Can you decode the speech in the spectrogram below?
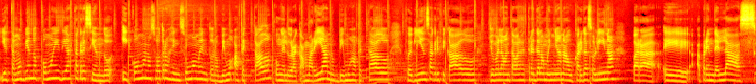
y estamos viendo cómo hoy día está creciendo y cómo nosotros en su momento nos vimos afectados con el huracán María, nos vimos afectados, fue bien sacrificado, yo me levantaba a las 3 de la mañana a buscar gasolina para eh, aprender las,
